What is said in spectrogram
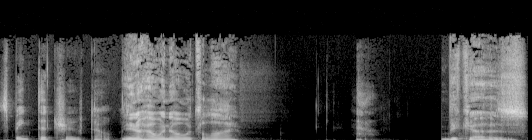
speak the truth, though. You know how we know it's a lie? How? Because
